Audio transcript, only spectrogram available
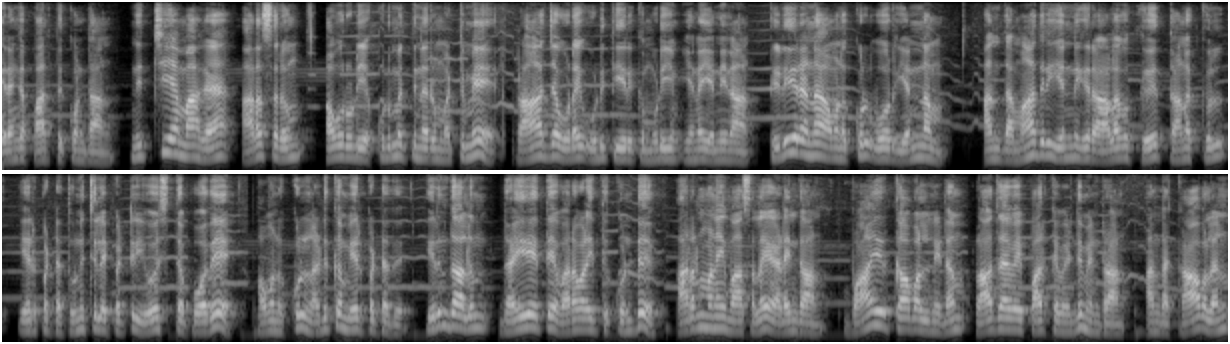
இறங்க பார்த்து கொண்டான். நிச்சயமாக அரசரும் அவருடைய குடும்பத்தினரும் மட்டுமே ராஜ உடை உடுத்தியிருக்க முடியும் என எண்ணினான். திடீரென அவனுக்குள் ஓர் எண்ணம் அந்த மாதிரி எண்ணுகிற அளவுக்கு தனக்குள் ஏற்பட்ட துணிச்சலை பற்றி யோசித்த போதே அவனுக்குள் நடுக்கம் ஏற்பட்டது. இருந்தாலும் தைரியத்தை வரவழைத்து கொண்டு அரண்மனை வாசலை அடைந்தான். வாயிற்காவலனிடம் ராஜாவை பார்க்க வேண்டும் என்றான். அந்த காவலன்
